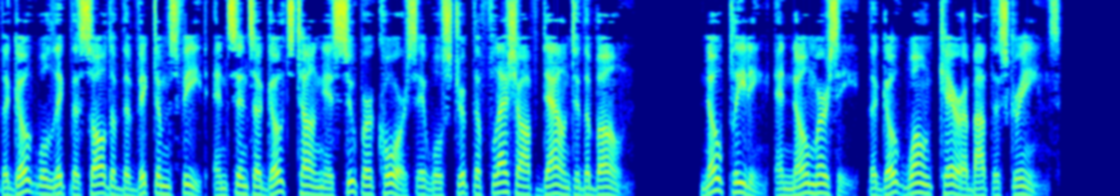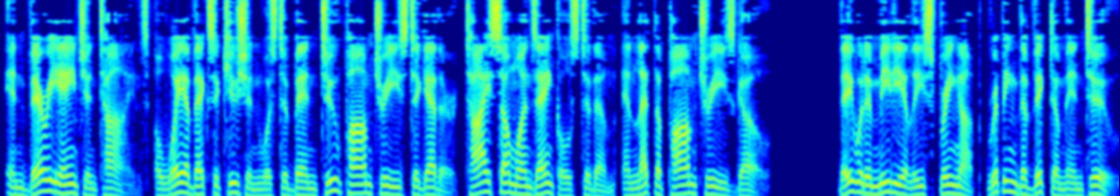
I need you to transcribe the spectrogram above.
The goat will lick the salt of the victim's feet, and since a goat's tongue is super coarse it will strip the flesh off down to the bone. No pleading, and no mercy, the goat won't care about the screens. In very ancient times, a way of execution was to bend two palm trees together, tie someone's ankles to them, and let the palm trees go. They would immediately spring up, ripping the victim in two.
